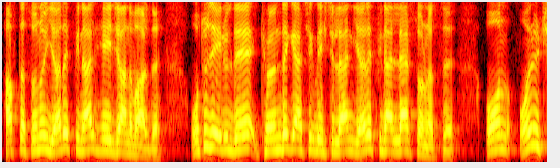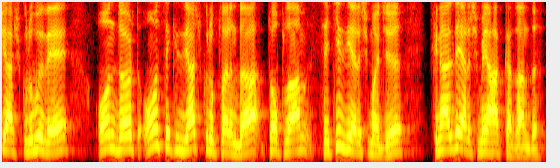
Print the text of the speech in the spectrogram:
hafta sonu yarı final heyecanı vardı. 30 Eylül'de Köln'de gerçekleştirilen yarı finaller sonrası 10-13 yaş grubu ve 14-18 yaş gruplarında toplam 8 yarışmacı finalde yarışmaya hak kazandı.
